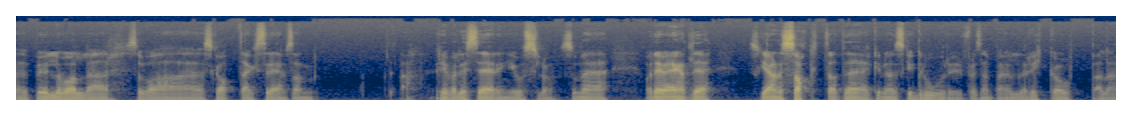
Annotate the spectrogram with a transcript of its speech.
eh, på Ullevål der, som var skapte ekstrem sånn ja, rivalisering i Oslo. Som er, og det er jo egentlig Skulle gjerne sagt at jeg kunne ønske Grorud f.eks. rykka opp, eller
